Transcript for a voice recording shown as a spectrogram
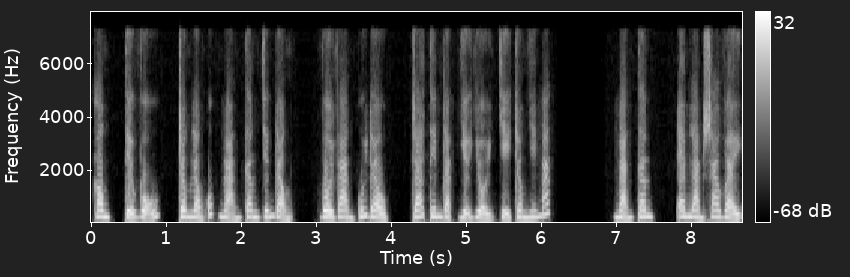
Không, tiểu vũ, trong lòng út noạn tâm chấn động, vội vàng cúi đầu, trái tim đập dữ dội chỉ trong nháy mắt. Noạn tâm, em làm sao vậy?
